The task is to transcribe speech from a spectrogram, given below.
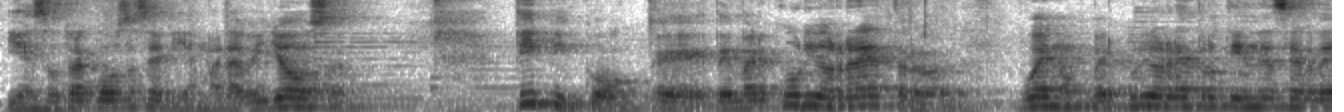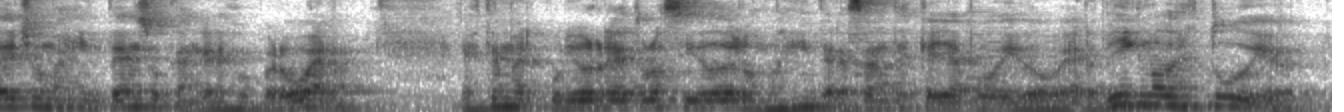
Y esa otra cosa sería maravillosa típico eh, de Mercurio retro. Bueno, Mercurio retro tiende a ser de hecho más intenso, cangrejo, pero bueno, este Mercurio retro ha sido de los más interesantes que haya podido ver, digno de estudio.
